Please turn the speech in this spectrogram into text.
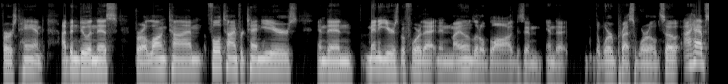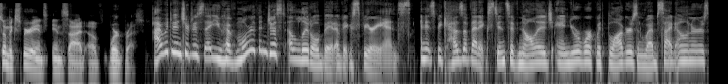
firsthand. I've been doing this for a long time, full time for 10 years and then many years before that and in my own little blogs and and the the WordPress world. So I have some experience inside of WordPress. I would venture to say you have more than just a little bit of experience. And it's because of that extensive knowledge and your work with bloggers and website owners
